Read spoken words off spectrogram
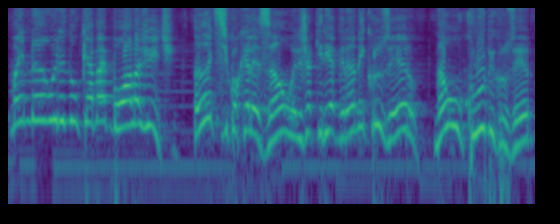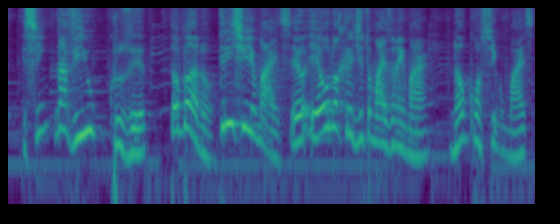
Mas não, ele não quer mais bola, gente. Antes de qualquer lesão, ele já queria grana em Cruzeiro. Não o clube Cruzeiro, e sim navio Cruzeiro. Então, mano, triste demais. Eu, eu não acredito mais no Neymar. Não consigo mais.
